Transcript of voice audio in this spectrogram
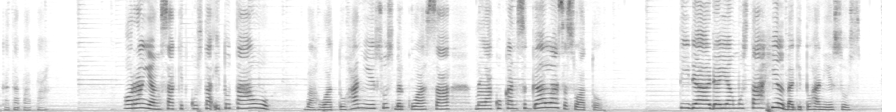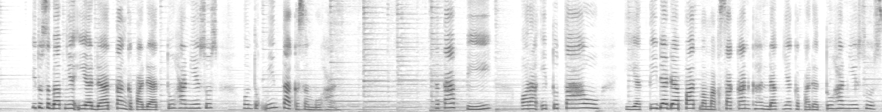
kata Papa. Orang yang sakit kusta itu tahu bahwa Tuhan Yesus berkuasa melakukan segala sesuatu. Tidak ada yang mustahil bagi Tuhan Yesus. Itu sebabnya ia datang kepada Tuhan Yesus untuk minta kesembuhan. Tetapi orang itu tahu ia tidak dapat memaksakan kehendaknya kepada Tuhan Yesus.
